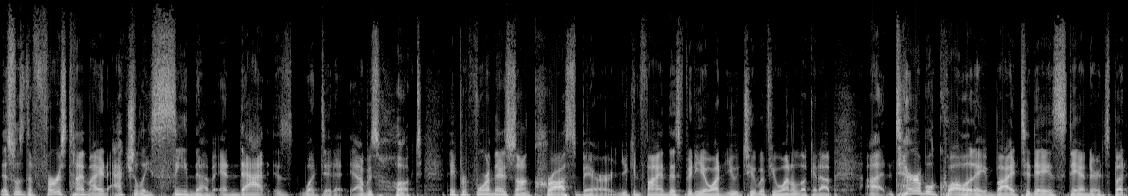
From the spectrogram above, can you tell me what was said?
this was the first time I had actually seen them, and that is what did it. I was hooked. They performed their song Crossbearer. You can find this video on YouTube if you want to look it up. Uh, terrible quality by today's standards, but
